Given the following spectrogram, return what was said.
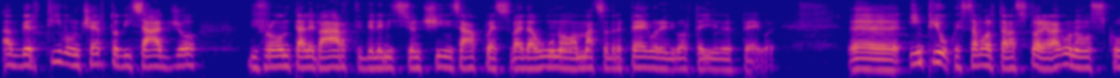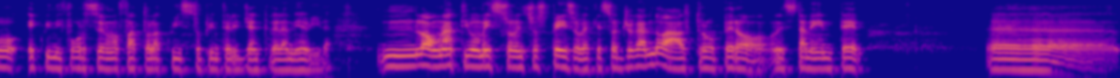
avvertivo un certo disagio di fronte alle parti delle missioncini Southwest, vai da uno, ammazza tre pecore e riportagli tre pecore. Eh, in più, questa volta la storia la conosco e quindi forse non ho fatto l'acquisto più intelligente della mia vita. Mm, l'ho un attimo messo in sospeso perché sto giocando altro, però onestamente eh,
